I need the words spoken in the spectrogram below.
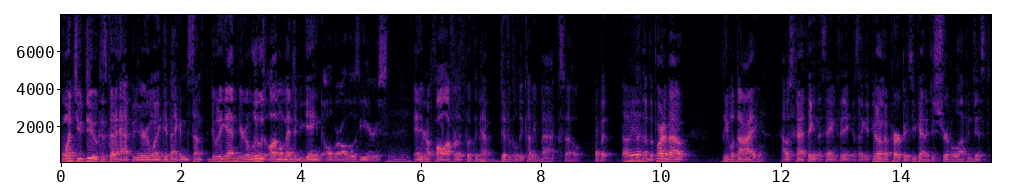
Once you do, because it's going to happen, you're going to want to get back into something, do it again. You're going to lose all the momentum you gained over all those years, mm-hmm. and you're going to fall off really quickly and have difficulty coming back. So, but Oh, yeah. the, the part about people dying, I was kind of thinking the same thing. It's like if you don't have a purpose, you kind of just shrivel up and just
